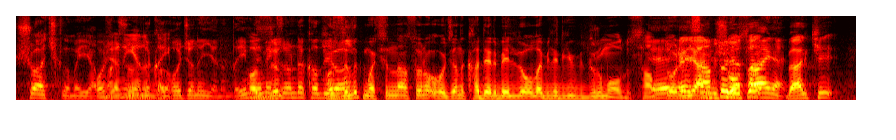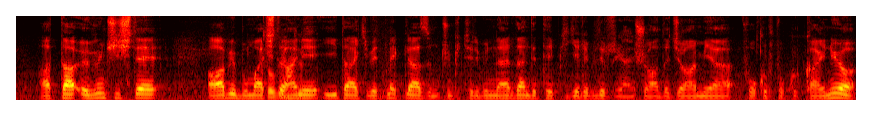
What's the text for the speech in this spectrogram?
şu açıklamayı yapmak Hocanın zorunda yanındayım. kalıyor. Hocanın yanındayım Hazır- demek zorunda kalıyor. Hazırlık maçından sonra hocanın kaderi belli olabilir gibi bir durum oldu. Sampdoria e, yenmiş Sampdoria- olsa aynen. belki Hatta övünç işte abi bu maçta Çok hani iyi takip etmek lazım. Çünkü tribünlerden de tepki gelebilir. Yani şu anda camia fokur fokur kaynıyor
